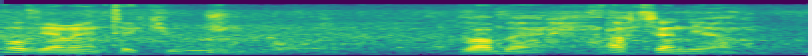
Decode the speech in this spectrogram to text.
Ovviamente è chiuso. Va bene, attendiamo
